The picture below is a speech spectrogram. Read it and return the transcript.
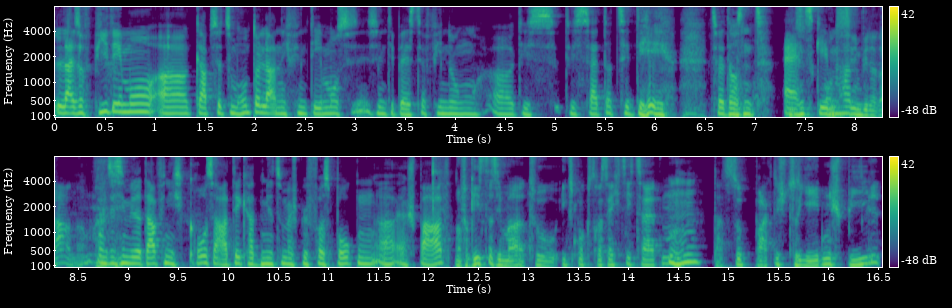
Lies of P Demo äh, gab es ja zum Runterladen. Ich finde, Demos sind die beste Erfindung, äh, die es seit der CD 2001 gegeben Und sie hat. sind wieder da, ne? Und sie sind wieder da, finde ich großartig, hat mir zum Beispiel Forspoken äh, erspart. Man vergisst das immer zu Xbox 360 Zeiten, Mhm. dass du praktisch zu jedem Spiel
